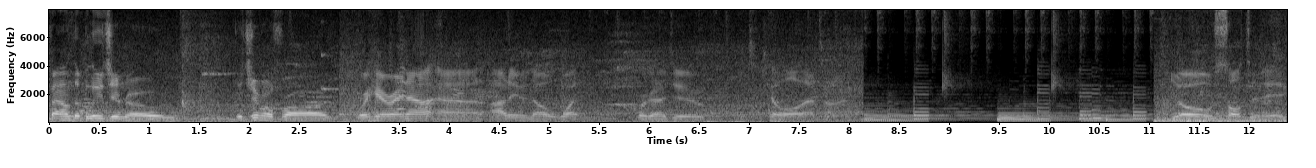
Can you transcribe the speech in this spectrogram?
Found the blue Jinro, the Jinro frog. We're here right now and I don't even know what we're gonna do to kill all that time. Yo, salted egg.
